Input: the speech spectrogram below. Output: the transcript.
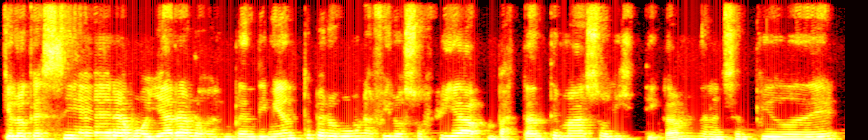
que lo que hacía era apoyar a los emprendimientos, pero con una filosofía bastante más holística, en el sentido de,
